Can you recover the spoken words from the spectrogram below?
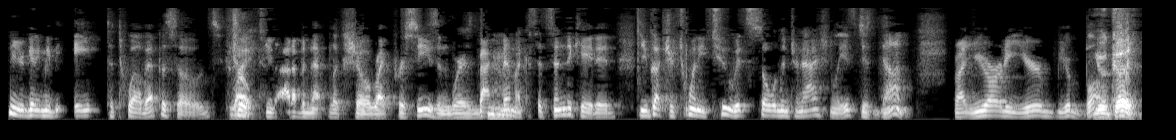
know, you're getting maybe eight to 12 episodes Right. you know, out of a Netflix show right per season. Whereas back Mhm. then, like I said, syndicated, you got your 22, it's sold internationally, it's just done, right? You're already you're you're booked. You're good.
